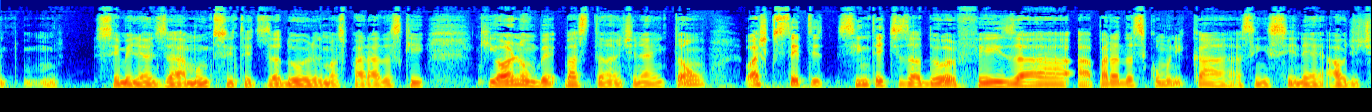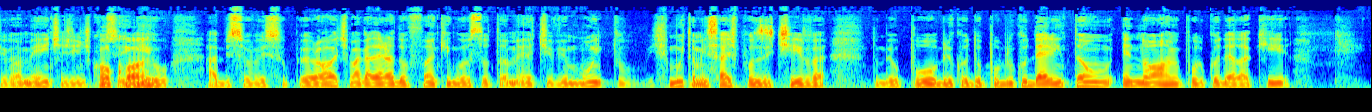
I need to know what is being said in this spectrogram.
semelhantes a muitos sintetizadores, umas paradas que, que ornam bastante, né? Então, eu acho que o sintetizador fez a, a parada se comunicar, assim, si, né? Auditivamente, a gente Concordo. conseguiu absorver super ótimo. A galera do funk gostou também. Eu tive muito, muita mensagem positiva do meu público, do público dela, então, enorme o público dela aqui.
